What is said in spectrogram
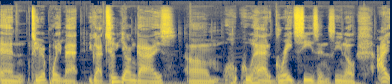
And to your point, Matt, you got two young guys um, who, who, had great seasons. You know, I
